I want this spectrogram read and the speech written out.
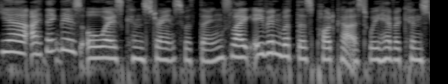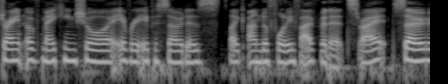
Yeah, I think there's always constraints with things. Like even with this podcast, we have a constraint of making sure every episode is like under 45 minutes, right? So,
